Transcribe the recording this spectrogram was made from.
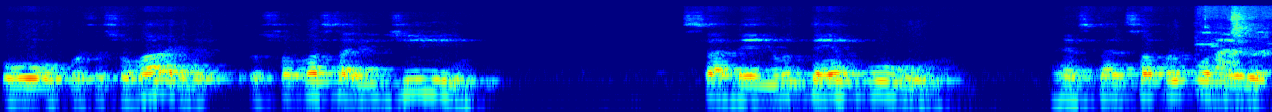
O professor Wagner, eu só gostaria de saber o tempo restante só para poder.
